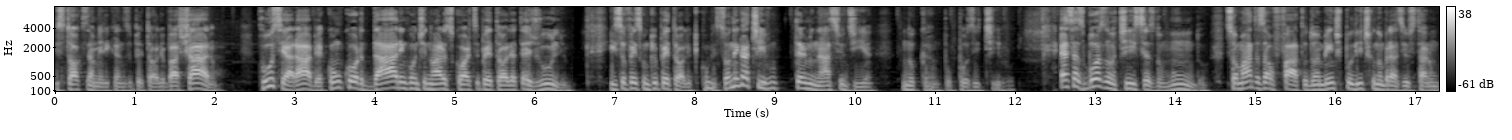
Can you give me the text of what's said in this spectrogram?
Estoques americanos de petróleo baixaram. Rússia e Arábia concordaram em continuar os cortes de petróleo até julho. Isso fez com que o petróleo, que começou negativo, terminasse o dia no campo positivo. Essas boas notícias do mundo, somadas ao fato do ambiente político no Brasil estar um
